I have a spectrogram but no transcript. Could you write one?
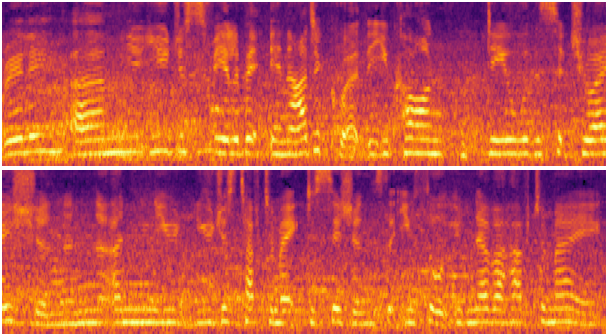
really. Um, you, you, just feel a bit inadequate that you can't deal with the situation, and, and you, you just have to make decisions that you thought you'd never have to make.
